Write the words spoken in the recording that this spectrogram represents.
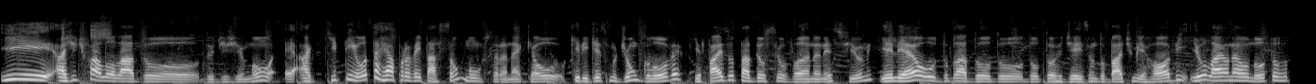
E a gente falou lá do, do Digimon. é, aqui tem outra reaproveitação monstra, né? Que é o queridíssimo John Glover, que faz o Tadeu Silvana nesse filme. E ele é o dublador do Dr. Jason do Batman e Robin e o Lionel Luthor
